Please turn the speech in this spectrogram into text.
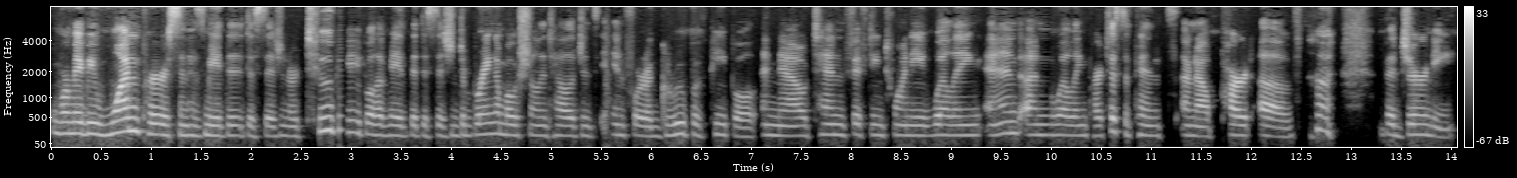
where maybe one person has made the decision or two people have made the decision to bring emotional intelligence in for a group of people and now 10 15 20 willing and unwilling participants are now part of the journey.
